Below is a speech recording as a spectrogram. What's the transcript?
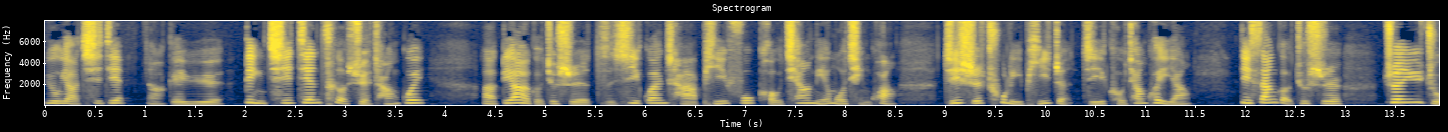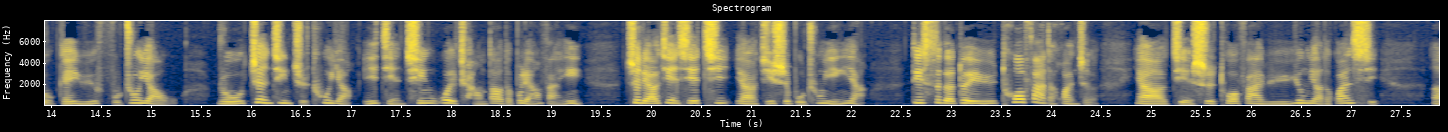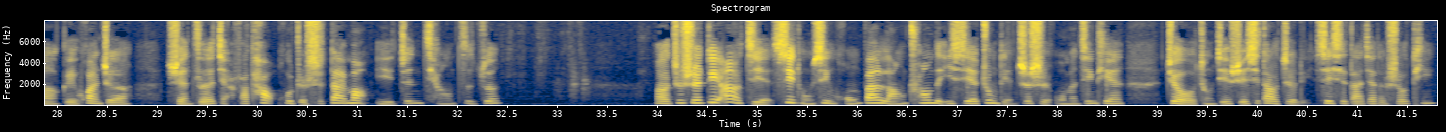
用药期间啊，给予定期监测血常规啊。第二个就是仔细观察皮肤、口腔黏膜情况。及时处理皮疹及口腔溃疡。第三个就是遵医嘱给予辅助药物，如镇静止吐药，以减轻胃肠道的不良反应。治疗间歇期要及时补充营养。第四个，对于脱发的患者，要解释脱发与用药的关系，呃，给患者选择假发套或者是戴帽，以增强自尊。呃，这是第二节系统性红斑狼疮的一些重点知识，我们今天就总结学习到这里，谢谢大家的收听。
